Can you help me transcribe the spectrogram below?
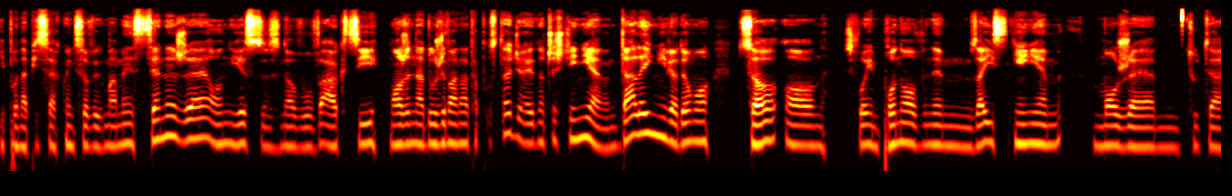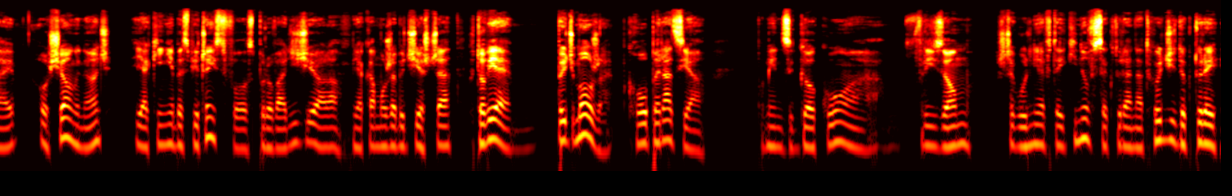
I po napisach końcowych mamy scenę, że on jest znowu w akcji, może nadużywana ta postać, a jednocześnie nie. No, dalej nie wiadomo, co on swoim ponownym zaistnieniem może tutaj osiągnąć, jakie niebezpieczeństwo sprowadzić, a jaka może być jeszcze, kto wie, być może kooperacja pomiędzy Goku a Freezą szczególnie w tej kinówce, która nadchodzi, do której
